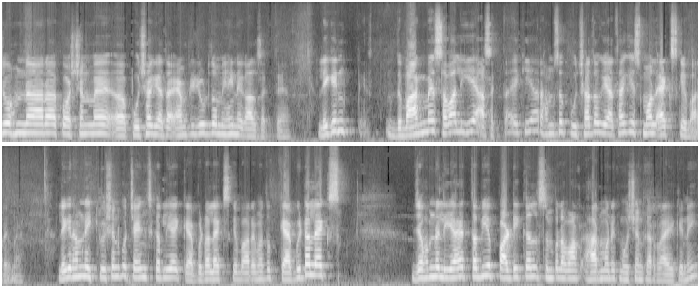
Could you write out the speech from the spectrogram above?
जो हमारा क्वेश्चन में पूछा गया था एम्पलीट्यूड तो हम यही निकाल सकते हैं लेकिन दिमाग में सवाल ये आ सकता है कि यार हमसे पूछा तो गया था कि स्मॉल एक्स के बारे में लेकिन हमने इक्वेशन को चेंज कर लिया है कैपिटल एक्स के बारे में। तो कैपिटल एक्स जब हमने लिया है, तब ये पार्टिकल सिंपल हार्मोनिक मोशन कर रहा है कि नहीं?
